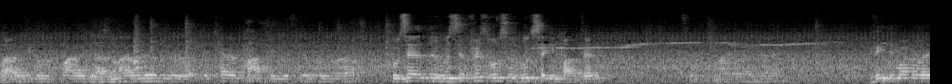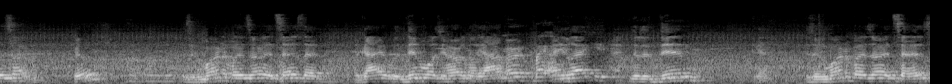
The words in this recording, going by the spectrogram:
Why would, you, why would, uh, why would the, the, the terror pop if you Rosh? Who said, who said, first of all, who said you popped it? You think the Gemara? Really? There's a Gemara Zara that says that the guy with din was Yahar Yamer, and you like there's a din. Yeah. There's a Gemara Zara that says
